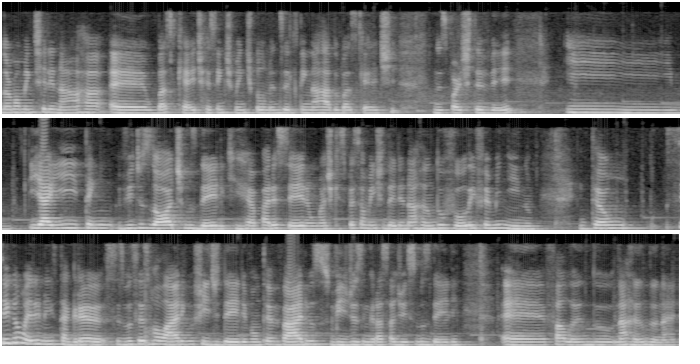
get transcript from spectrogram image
Normalmente ele narra é, o basquete, recentemente pelo menos ele tem narrado o basquete no Sport TV. E, e aí tem vídeos ótimos dele que reapareceram, acho que especialmente dele narrando o vôlei feminino. Então, sigam ele no Instagram, se vocês rolarem o feed dele, vão ter vários vídeos engraçadíssimos dele é, falando, narrando, né?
